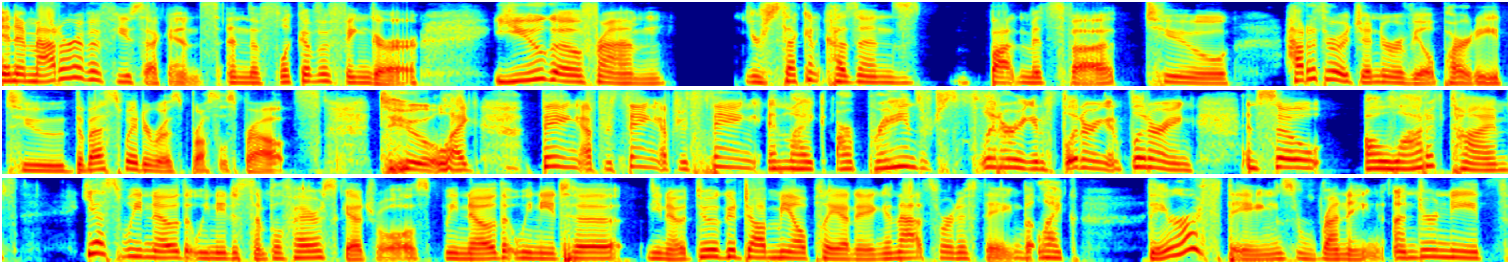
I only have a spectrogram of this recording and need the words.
In a matter of a few seconds and the flick of a finger, you go from your second cousin's bat mitzvah to how to throw a gender reveal party to the best way to roast Brussels sprouts to like thing after thing after thing. And like our brains are just flittering and flittering and flittering. And so a lot of times, yes, we know that we need to simplify our schedules. We know that we need to, you know, do a good job meal planning and that sort of thing. But like there are things running underneath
